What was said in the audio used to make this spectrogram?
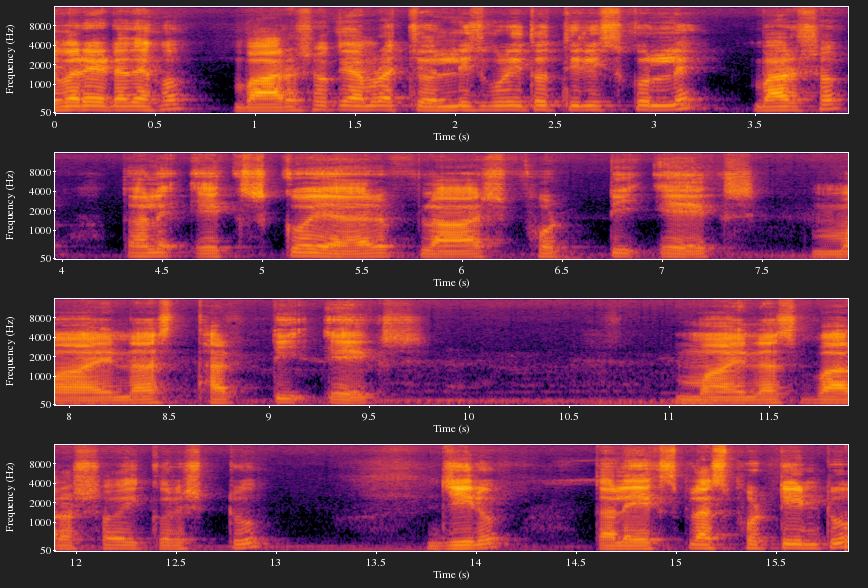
এবারে এটা দেখো, বারোশোকে আমরা চল্লিশ গুণিত তিরিশ করলে বারোশো, তাহলে x square plus forty x minus thirty x minus বারোশো ইকুয়ালস টু জিরো তাহলে x plus forty into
